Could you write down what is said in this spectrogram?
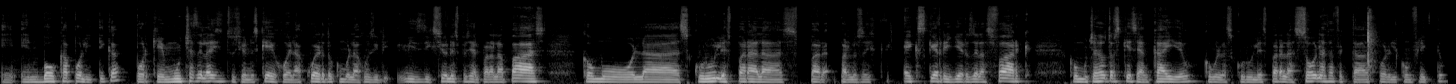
en boca política, porque muchas de las instituciones que dejó el acuerdo, como la Jurisdicción Especial para la Paz, como las curules para, las, para, los ex guerrilleros de las FARC, como muchas otras que se han caído, como las curules para las zonas afectadas por el conflicto,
